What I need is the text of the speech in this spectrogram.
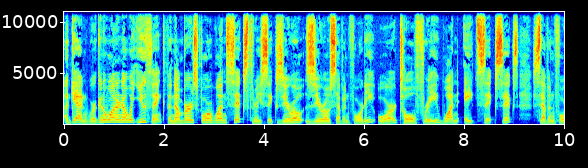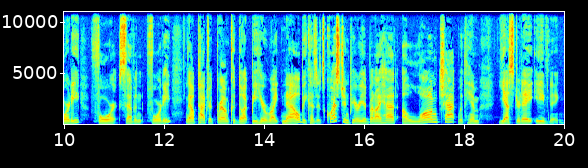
again, we're going to want to know what you think. The number is 416 360 0740 or toll free 1 866 740 4740. Now, Patrick Brown could not be here right now because it's question period, but I had a long chat with him yesterday evening.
